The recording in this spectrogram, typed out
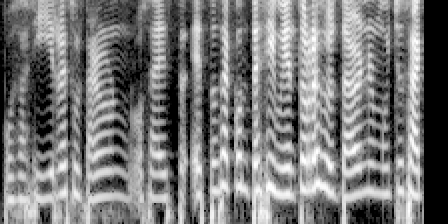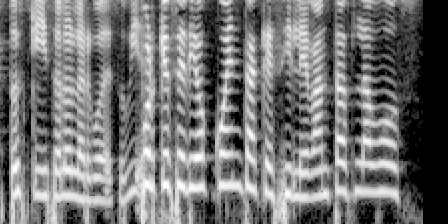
pues así resultaron, o sea, est- estos acontecimientos resultaron en muchos actos que hizo a lo largo de su vida. Porque se dio cuenta que si levantas la voz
